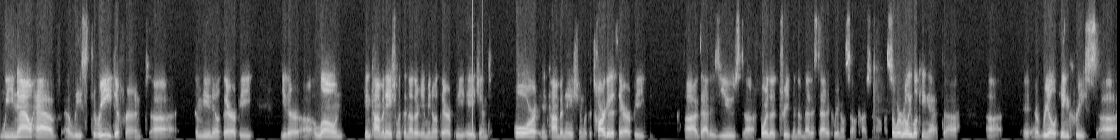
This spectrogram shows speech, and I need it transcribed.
we now have at least three different uh, immunotherapy, either uh, alone, in combination with another immunotherapy agent, or in combination with the targeted therapy uh, that is used uh, for the treatment of metastatic renal cell carcinoma. So we're really looking at uh, uh, a, real increase uh,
